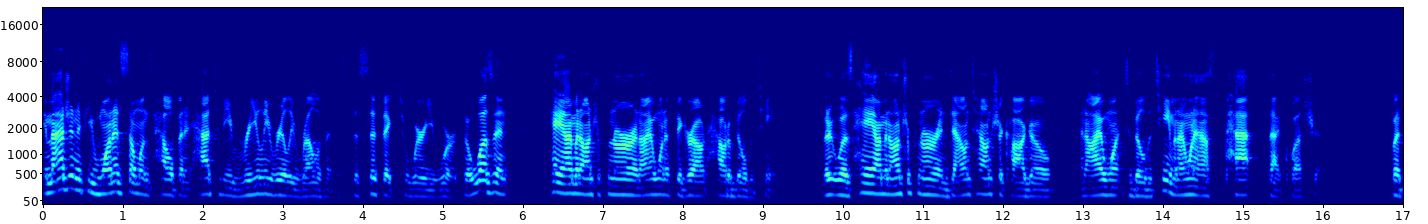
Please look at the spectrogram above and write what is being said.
imagine if you wanted someone's help and it had to be really, really relevant and specific to where you were. So it wasn't, hey, I'm an entrepreneur and I want to figure out how to build a team. But it was, hey, I'm an entrepreneur in downtown Chicago and I want to build a team and I want to ask Pat that question. But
